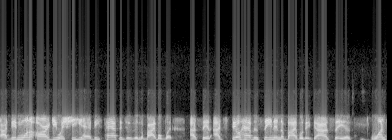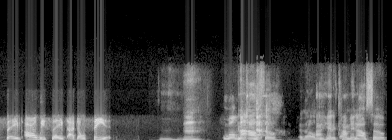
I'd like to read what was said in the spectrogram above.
I didn't want to argue, and she had these passages in the Bible, but I said I still haven't seen in the Bible that God says once saved, always saved. I don't see it. Mm-hmm. Mm. Well, not, also, and I, I had a comment also.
